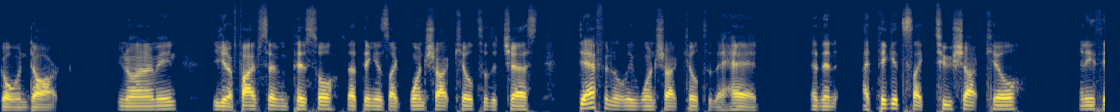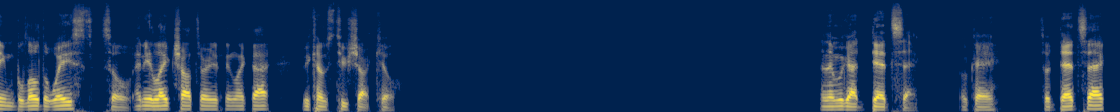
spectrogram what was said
going dark. You know what I mean? You get a five seven pistol. That thing is like one shot kill to the chest. Definitely one shot kill to the head. And then I think it's like two shot kill anything below the waist. So any leg shots or anything like that becomes two shot kill. And then we got DedSec. Okay, so DedSec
